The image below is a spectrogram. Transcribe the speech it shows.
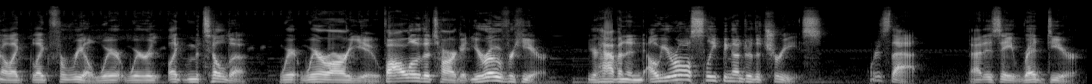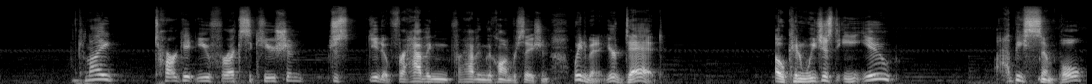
No, like like for real. Where where like Matilda? Where where are you? Follow the target. You're over here. You're having an oh, you're all sleeping under the trees. What is that? That is a red deer. Can I target you for execution? Just you know, for having for having the conversation. Wait a minute, you're dead. Oh, can we just eat you? That'd be simple.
